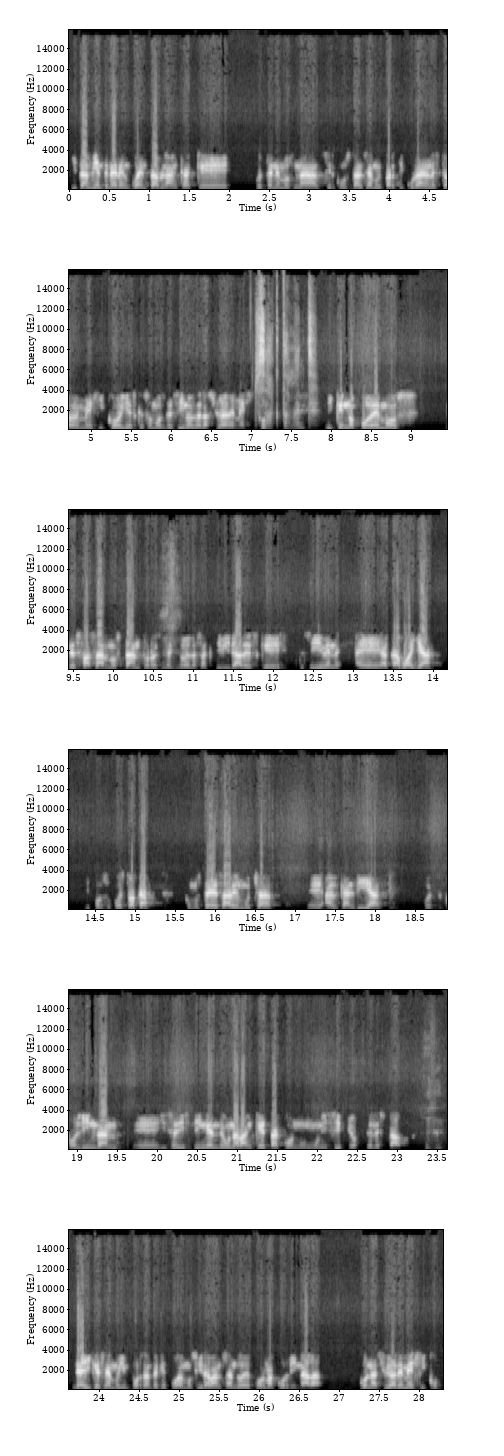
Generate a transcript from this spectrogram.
y también tener en cuenta, Blanca, que pues tenemos una circunstancia muy particular en el Estado de México y es que somos vecinos de la Ciudad de México Exactamente. y que no podemos desfasarnos tanto respecto de las actividades que, que se lleven eh, a cabo allá y por supuesto acá. Como ustedes saben, muchas eh, alcaldías pues colindan eh, y se distinguen de una banqueta con un municipio del estado. De ahí que sea muy importante que podamos ir avanzando de forma coordinada con la Ciudad de México.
